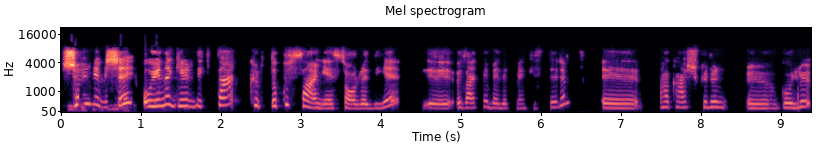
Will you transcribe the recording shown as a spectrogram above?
şöyle bir şey, oyuna girdikten 49 saniye sonra diye e, özellikle belirtmek isterim. E, Hakan Şükür'ün e, golü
